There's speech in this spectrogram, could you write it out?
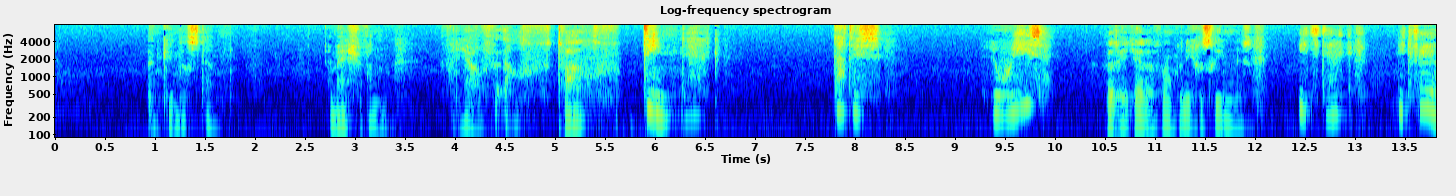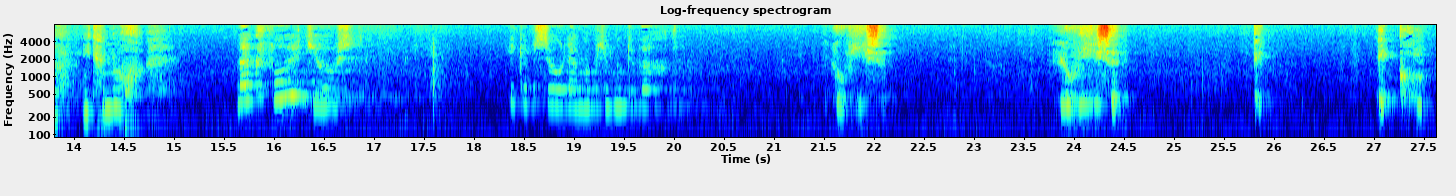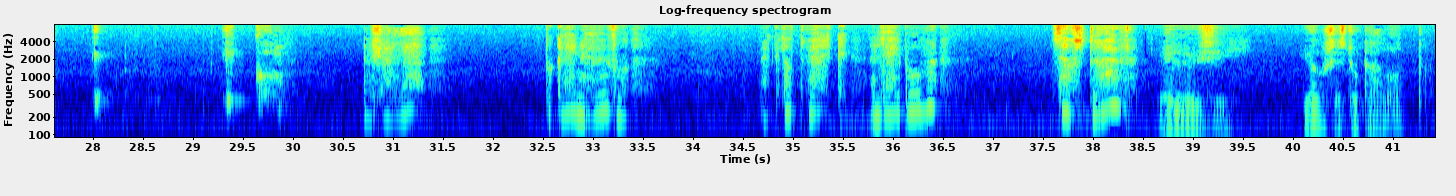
Een kinderstem. Een meisje van, van een jaar of elf, twaalf. Tien, Dirk. Dat is Louise. Wat weet jij daarvan, van die geschiedenis? Iets, Dirk. Niet veel, niet genoeg. Maak voort, Joost. Ik heb zo lang op je moeten wachten. Louise. Louise. Ik. Ik kom. Ik. Ik kom. Een chalet. Op een kleine heuvel. Met gladwerk en leibomen. Zelfs druiven. Illusie. Joost is totaal op.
